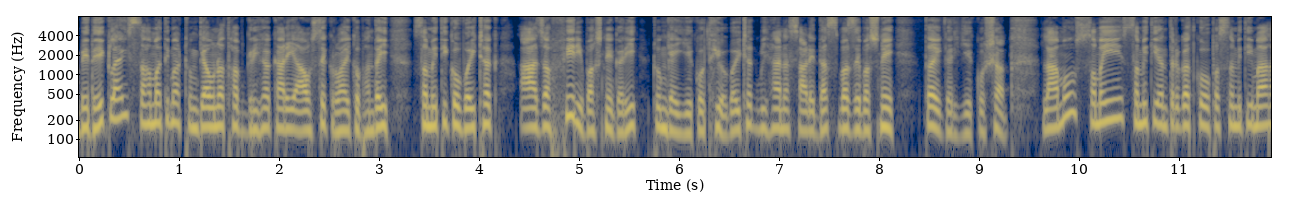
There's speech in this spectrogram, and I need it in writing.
विधेयकलाई सहमतिमा टुङ्ग्याउन थप गृहकारी आवश्यक रहेको भन्दै समितिको बैठक आज फेरि बस्ने गरी टुङ्ग्याइएको थियो। बैठक बिहान साढे दस बजे बस्ने तय गरिएको छ। लामो समय समिति अन्तर्गतको उपसमितिमा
